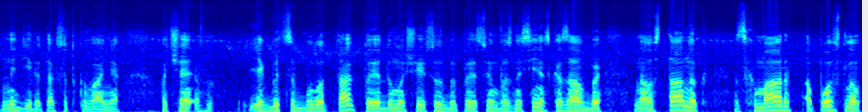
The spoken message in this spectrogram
неділю, так, святкування. Хоча, якби це було так, то я думаю, що Ісус би перед своїм Вознесінням сказав би наостанок з хмар апостолам,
